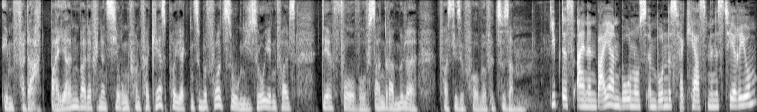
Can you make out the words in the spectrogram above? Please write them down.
im Verdacht, Bayern bei der Finanzierung von Verkehrsprojekten zu bevorzugen. So jedenfalls der Vorwurf. Sandra Müller fasst diese Vorwürfe zusammen. Gibt es einen Bayern-Bonus im Bundesverkehrsministerium?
